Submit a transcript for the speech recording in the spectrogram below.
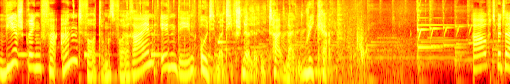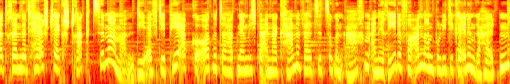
Wir springen verantwortungsvoll rein in den ultimativ schnellen Timeline Recap. Auf Twitter trendet Hashtag Strack-Zimmermann. Die FDP-Abgeordnete hat nämlich bei einer Karnevalssitzung in Aachen eine Rede vor anderen PolitikerInnen gehalten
